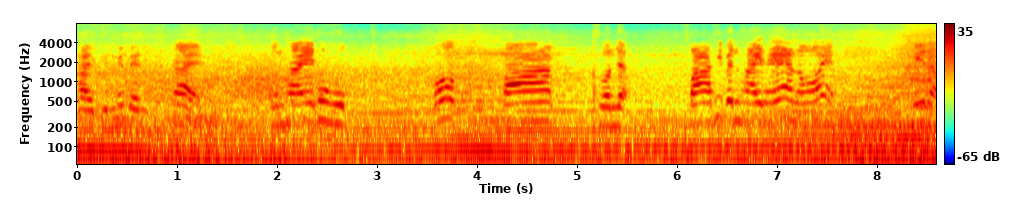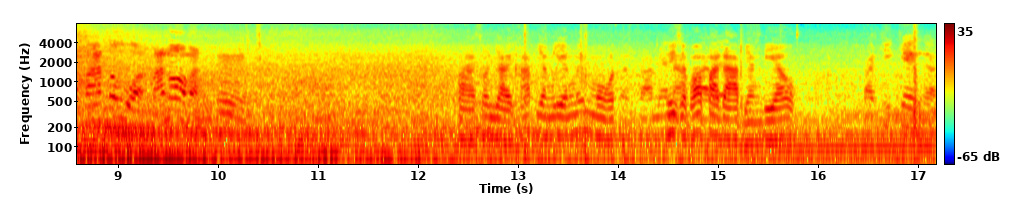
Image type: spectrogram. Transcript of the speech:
ไทยกินไม่เป็น ใช่คนไทยถูกเพราะปลาส่วนใหญ่ปลาที่เป็นไทยแท้น้อย มีแต่ปลาตู้อะปลานอกอะ อืมปลาส่วนใหญ่ครับ ยังเลี้ยงไม่หมด ปลาแม่นี่เฉพาะปลาดาบอย่างเดียว ปลาขี้เก้งอะ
